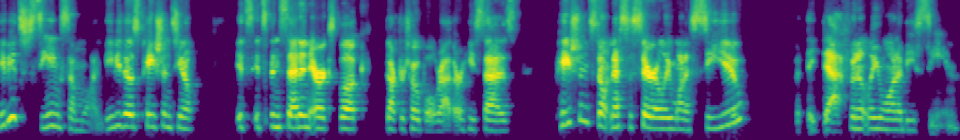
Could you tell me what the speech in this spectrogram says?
Maybe it's seeing someone. Maybe those patients, you know, it's it's been said in Eric's book, Dr. Topol rather, he says patients don't necessarily want to see you, but they definitely want to be seen.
